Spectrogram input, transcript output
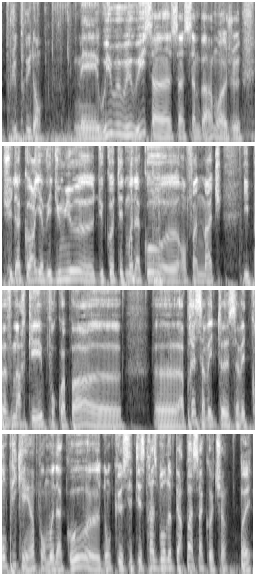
plus prudent. Mais oui, oui, oui, oui, ça, ça, ça me va. Moi, je, je suis d'accord. Il y avait du mieux euh, du côté de Monaco euh, en fin de match. Ils peuvent marquer, pourquoi pas. euh, euh, après, ça va être, ça va être compliqué hein, pour Monaco. Euh, donc, euh, c'était Strasbourg ne perd pas, ça, coach. Hein. Ouais.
